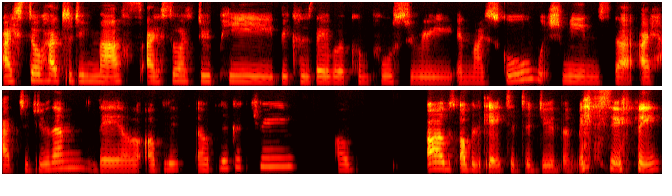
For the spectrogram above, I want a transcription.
I still had to do maths. I still had to do PE because they were compulsory in my school, which means that I had to do them. They are obli- obligatory. Ob- I was obligated to do them basically.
